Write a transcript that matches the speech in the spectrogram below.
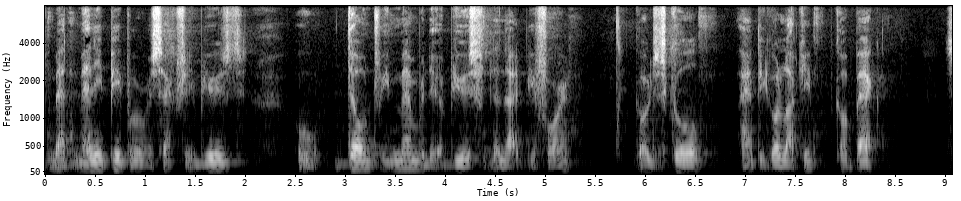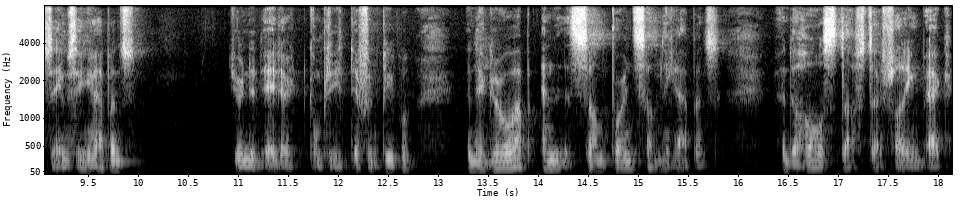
I've met many people who were sexually abused who don't remember the abuse from the night before. Go to school, happy go lucky, go back, same thing happens. During the day, they're completely different people. And they grow up, and at some point, something happens. And the whole stuff starts flooding back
